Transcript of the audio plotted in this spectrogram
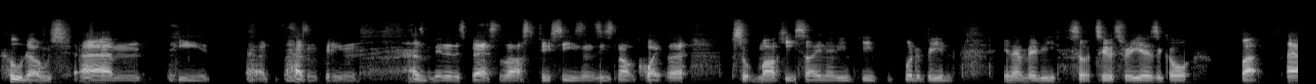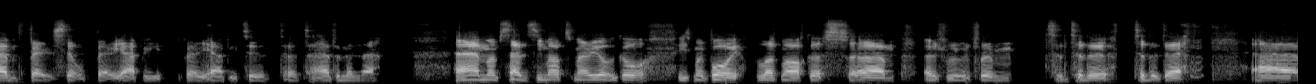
who knows? Um, he uh, hasn't been hasn't been at his best the last few seasons. He's not quite the sort of marquee signing he, he would have been, you know, maybe sort of two or three years ago. But um, very still very happy, very happy to to, to have him in there. Um, I'm sad to see Marcus Mariota go. He's my boy. Love Marcus. Um, I was rooting for him to, to the to the death. Um,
